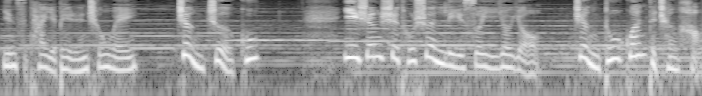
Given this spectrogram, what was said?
因此他也被人称为郑鹧鸪。一生仕途顺利，所以又有郑都官的称号。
